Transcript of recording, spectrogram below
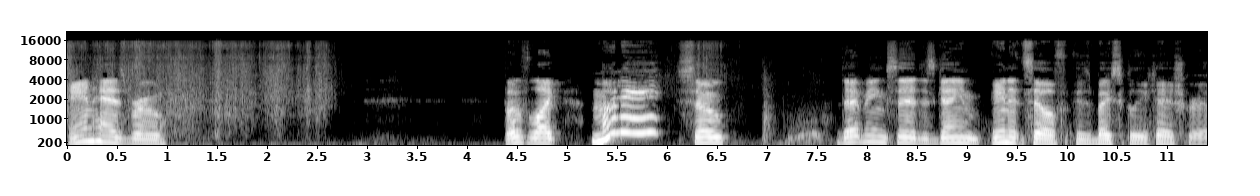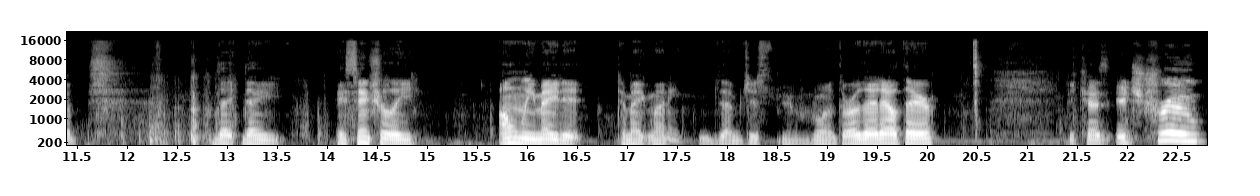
and Hasbro both like money. So, that being said, this game in itself is basically a cash grab. They, they essentially only made it to make money. I'm just going to throw that out there because it's true.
